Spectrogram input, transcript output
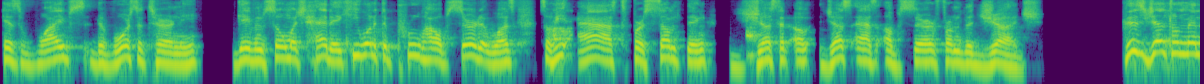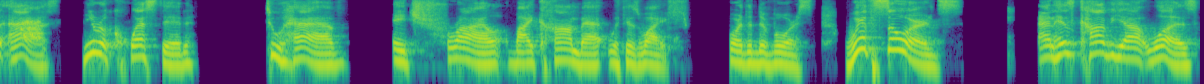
his wife's divorce attorney gave him so much headache. He wanted to prove how absurd it was, so he asked for something just as, uh, just as absurd from the judge. This gentleman asked, he requested to have a trial by combat with his wife for the divorce with swords. And his caveat was,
